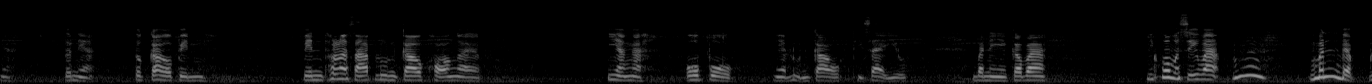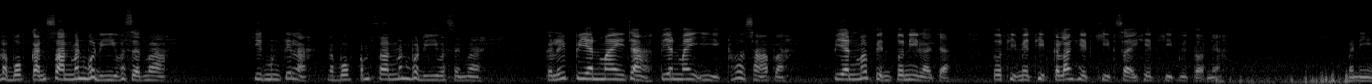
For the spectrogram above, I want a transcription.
เนี่ยตัวเนี้ยตัวเก่าเป็นเป็นโทรศัพท์รุ่นเก่าของอะอิหยังอะโอโปเนี่ยรุ่นเก่าที่ใส่อยู่บันนี้ก็ว่า มีความรู้สึกว่าอืมมันแบบระบบกันสั่นมันบ่ดีว่าซั่นว่า คิดมึงติล่ะ ระบบกำซันมันบดีว่าสันว่าก็เลยเปลี่ยนใหม่จ้ะเปลี่ยนใหม่อีกโทรศัพท์อะเปลี่ยนมาเป็นตัวนี้แหละจ้ะตัวที่แม่ทิพย์กำลังเฮ็ดคลิปใส่เฮ็ดคลิปอยู่ตอนเนี้ยบันนี้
